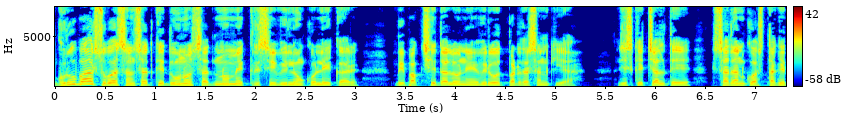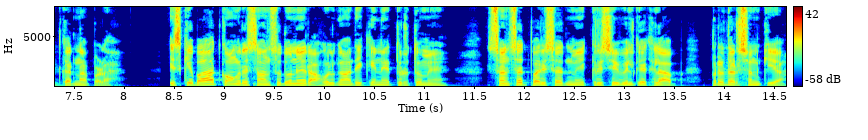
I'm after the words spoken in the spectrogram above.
गुरुवार सुबह संसद के दोनों सदनों में कृषि बिलों को लेकर विपक्षी दलों ने विरोध प्रदर्शन किया, जिसके चलते सदन को स्थगित करना पड़ा। इसके बाद कांग्रेस सांसदों ने राहुल गांधी के नेतृत्व में संसद परिषद में कृषि बिल के खिलाफ प्रदर्शन किया।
